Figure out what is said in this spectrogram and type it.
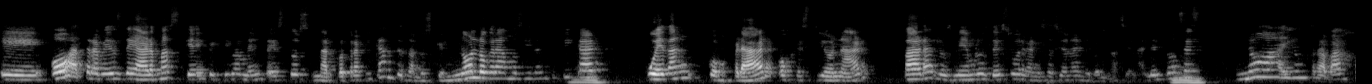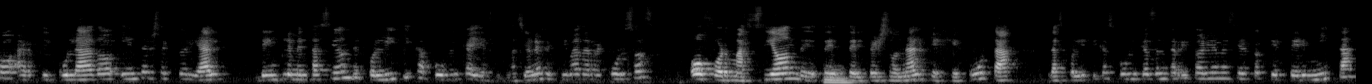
Eh, o a través de armas que efectivamente estos narcotraficantes a los que no logramos identificar puedan comprar o gestionar para los miembros de su organización a nivel nacional. Entonces, no hay un trabajo articulado intersectorial de implementación de política pública y asignación efectiva de recursos o formación de- de- Mm. del personal que ejecuta las políticas públicas del territorio, ¿no es cierto?, que permita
